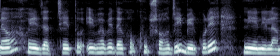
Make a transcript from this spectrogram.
নেওয়া হয়ে যাচ্ছে। তো এইভাবে দেখো খুব সহজেই বের করে নিয়ে নিলাম।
